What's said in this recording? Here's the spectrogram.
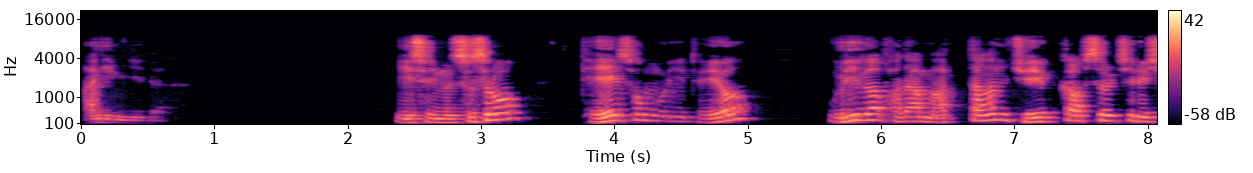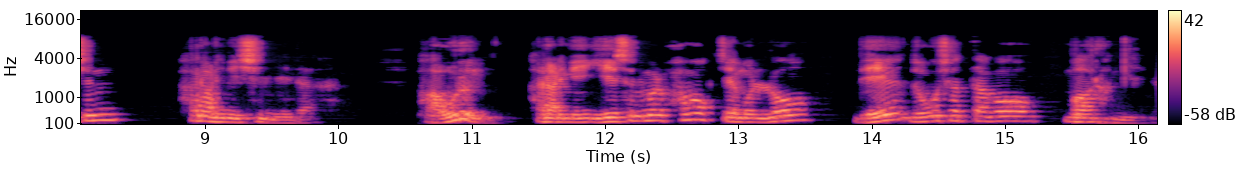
아닙니다. 예수님은 스스로 대속물이 되어 우리가 받아 마땅한 죄값을 치르신 하나님이십니다. 바울은 하나님이 예수님을 화목제물로 내놓으셨다고 말합니다.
